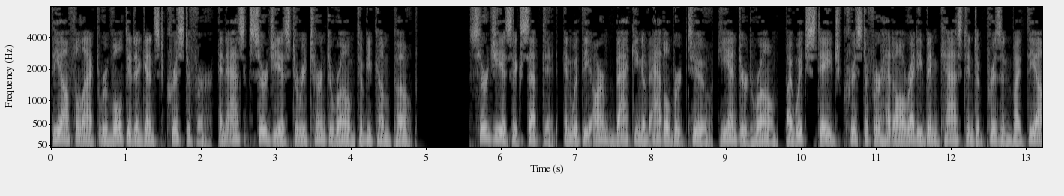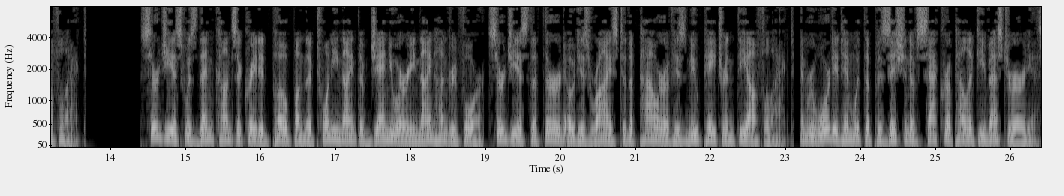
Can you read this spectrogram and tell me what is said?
Theophylact revolted against Christopher, and asked Sergius to return to Rome to become pope. Sergius accepted, and with the armed backing of Adalbert II, he entered Rome, by which stage Christopher had already been cast into prison by Theophylact. Sergius was then consecrated pope on 29 January 904. Sergius III owed his rise to the power of his new patron Theophylact, and rewarded him with the position of Sacra Palatii Vestuarius,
